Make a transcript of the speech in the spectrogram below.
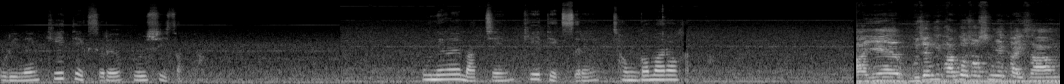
우리는 KTX를 볼 수 있었다. 운행을 마친 KTX를 점검하러 갔다. 아예 무전기 감도 좋습니까 이상?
